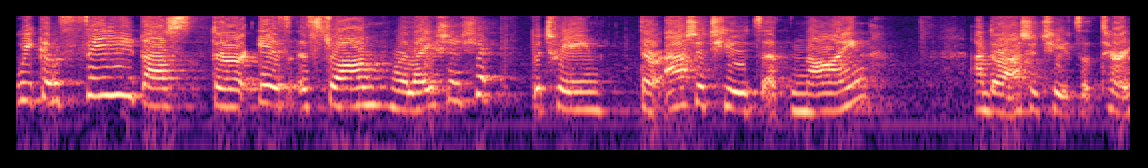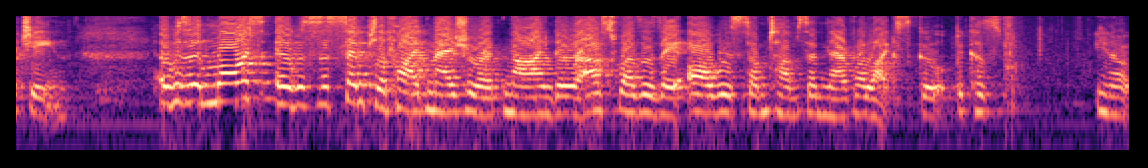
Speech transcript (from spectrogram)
we can see that there is a strong relationship between their attitudes at 9 and their attitudes at 13. It was a more, it was a simplified measure at 9. They were asked whether they always, sometimes, and never liked school because, you know,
